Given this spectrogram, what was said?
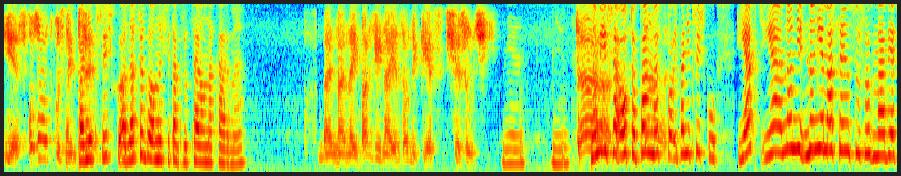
jest w porządku z tym panie psem. Krzyśku, a dlaczego one się tak rzucają na karmę? Na, na, najbardziej najedzony pies się rzuci. Nie, nie. Tak, No mniejsza o to, pan ma tak. swoje. Panie Krzyśku, jak, ja, no, nie, no nie ma sensu już rozmawiać.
